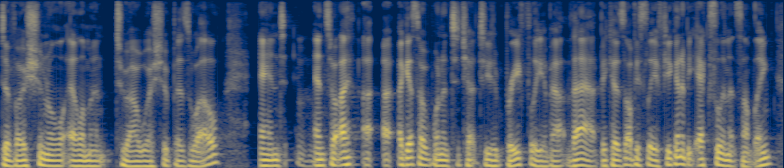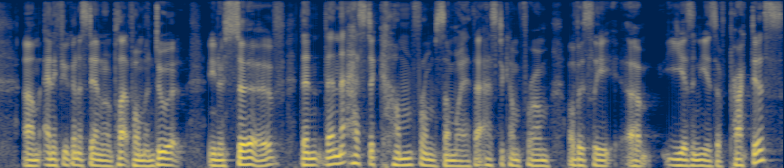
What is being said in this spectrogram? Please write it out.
devotional element to our worship as well and and so I, I I guess I wanted to chat to you briefly about that because obviously if you're going to be excellent at something um, and if you're going to stand on a platform and do it you know serve then then that has to come from somewhere. That has to come from obviously um, years and years of practice.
